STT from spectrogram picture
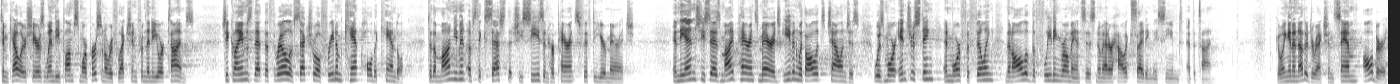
Tim Keller shares Wendy Plump's more personal reflection from the New York Times. She claims that the thrill of sexual freedom can't hold a candle to the monument of success that she sees in her parents' 50 year marriage. In the end, she says, My parents' marriage, even with all its challenges, was more interesting and more fulfilling than all of the fleeting romances, no matter how exciting they seemed at the time. Going in another direction, Sam Allberry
